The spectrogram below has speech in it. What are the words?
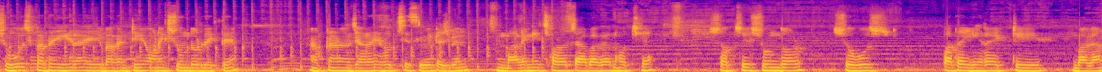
সবুজ পাতায় ঘেরা এই বাগানটি অনেক সুন্দর দেখতে। আপনারা যারাই হচ্ছে সিলেট আসবেন, মালিনী ছড়া চা বাগান হচ্ছে সবচেয়ে সুন্দর সবুজ পাতায় ঘেরা একটি বাগান।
